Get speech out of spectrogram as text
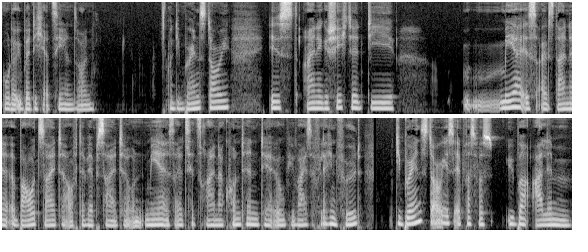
oder über dich erzählen sollen. Und die Brand Story ist eine Geschichte, die mehr ist als deine About-Seite auf der Webseite und mehr ist als jetzt reiner Content, der irgendwie weiße Flächen füllt. Die Brand Story ist etwas, was über allem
